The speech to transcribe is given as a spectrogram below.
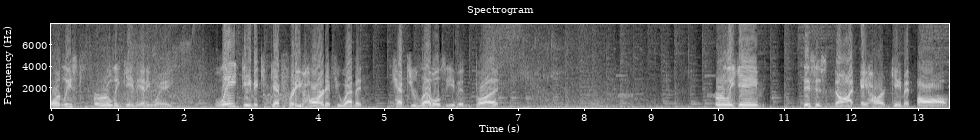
Or at least early game anyway. Late game it can get pretty hard if you haven't kept your levels even, but early game, this is not a hard game at all.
